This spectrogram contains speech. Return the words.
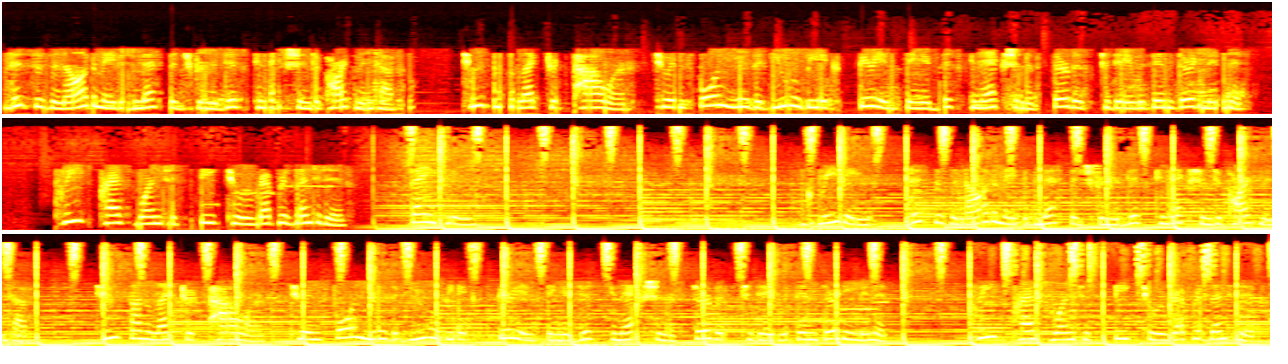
this is an automated message from the disconnection department of Tucson Electric Power to inform you that you will be experiencing a disconnection of service today within 30 minutes. Please press 1 to speak to a representative. Thank you. Greetings, this is an automated message from the disconnection department of Tucson Electric Power to inform you that you will be experiencing a disconnection of service today within 30 minutes. Please press 1 to speak to a representative.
